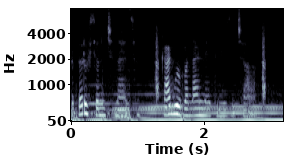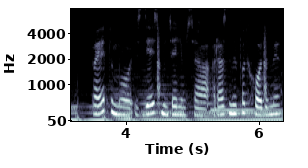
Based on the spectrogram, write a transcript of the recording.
которых все начинается, как бы банально это ни звучало. Поэтому здесь мы делимся разными подходами,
